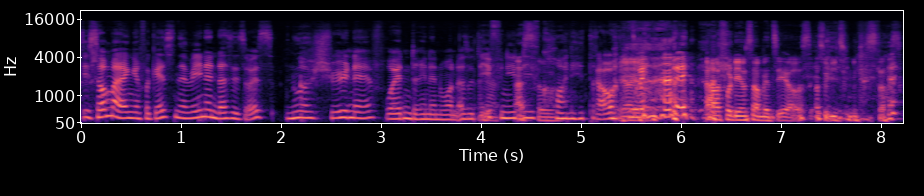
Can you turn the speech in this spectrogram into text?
das haben wir eigentlich vergessen erwähnen, dass jetzt alles nur schöne Freuden drinnen waren. Also definitiv ach so. keine Trauer. Ja, ja. Ah, von dem sind wir jetzt eh aus. Also ich zumindest aus.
